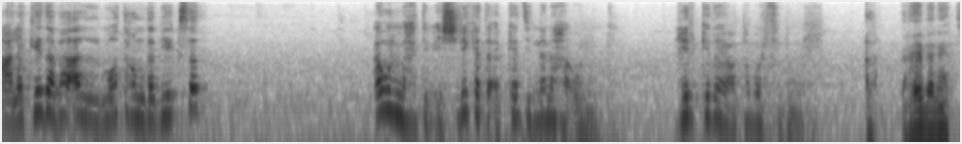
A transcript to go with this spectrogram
على كده بقى المطعم ده بيكسب؟ أول ما هتبقي شريكة تأكدي إن أنا هقولك. غير كده يعتبر فضول. الله جرى يا بنات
